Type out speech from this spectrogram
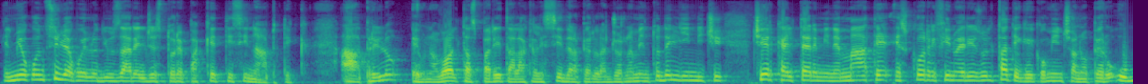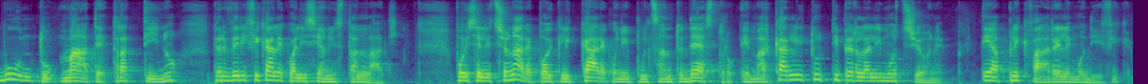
Il mio consiglio è quello di usare il gestore pacchetti Synaptic. Aprilo e una volta sparita la clessidra per l'aggiornamento degli indici, cerca il termine mate e scorri fino ai risultati che cominciano per Ubuntu mate trattino per verificare quali siano installati. Puoi selezionare e poi cliccare con il pulsante destro e marcarli tutti per la rimozione e applicare le modifiche.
